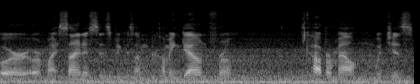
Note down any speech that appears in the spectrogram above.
or, or my sinuses because I'm coming down from Copper Mountain, which is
